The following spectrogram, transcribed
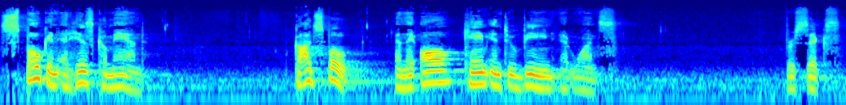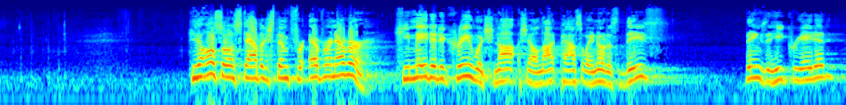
spoken at his command. God spoke, and they all came into being at once. Verse 6. He also established them forever and ever. He made a decree which not, shall not pass away. Notice these things that He created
